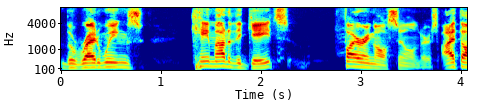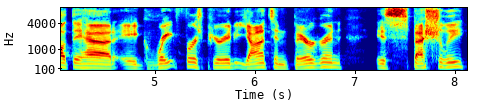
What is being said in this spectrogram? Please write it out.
the Red Wings came out of the gates firing all cylinders. I thought they had a great first period. Jonatan Berggren especially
